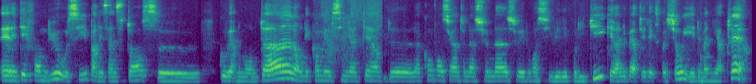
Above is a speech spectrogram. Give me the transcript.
Elle est défendue aussi par les instances euh, gouvernementales. On est quand même signataire de la Convention internationale sur les droits civils et politiques et la liberté d'expression y est de manière claire.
